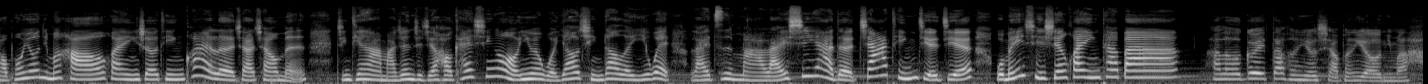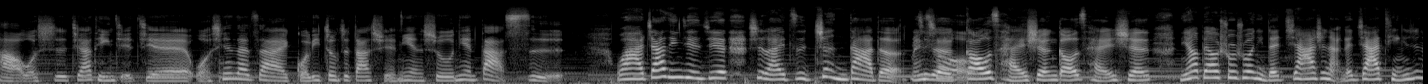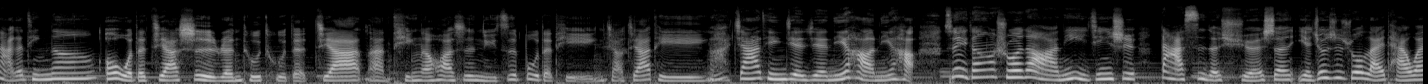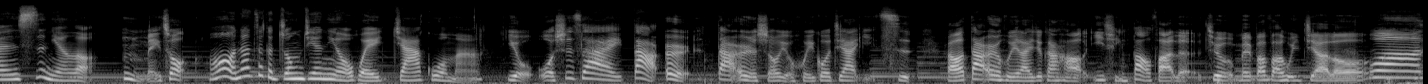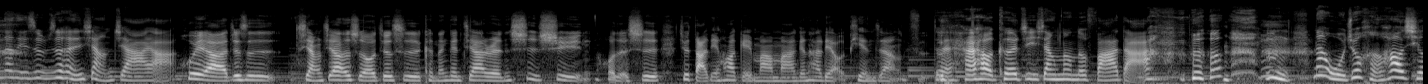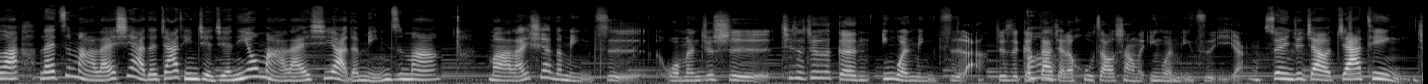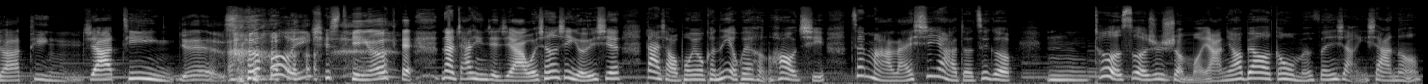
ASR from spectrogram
小朋友，你们好，欢迎收听《快乐敲敲门》。今天啊，马珍姐姐好开心哦，因为我邀请到了一位来自马来西亚的家庭姐姐，我们一起先欢迎她吧。Hello，各位大朋友、小朋友，你们好，我是家庭姐姐，我现在在国立政治大学念书，念大四。哇，家庭姐姐是来自正大的没这个高材生，高材生，你要不要说说你的家是哪个家庭，是哪个庭呢？哦，我的家是人土土的家，那庭的话是女字部的庭，叫家庭。啊，家庭姐姐你好，你好。所以刚刚说到啊，你已经是大四的学生，也就是说来台湾四年了。嗯，没错，哦，那这个中间你有回家过吗？有，我是在大二，大二的时候有回过家一次，然后大二回来就刚好疫情爆发了，就没办法回家喽。哇，那你是不是很想家呀？会啊，就是想家的时候，就是可能跟家人视讯，或者是就打电话给妈妈跟她聊天这样子。对，还好科技相当的发达。嗯，那我就很好奇啦，来自马来西亚的家庭姐姐，你有马来西亚的名字吗？马来西亚的名字，我们就是其实就是跟英文名字啦，就是跟哦大家的护照上的英文名字一样。所以你就叫家庭，家庭家庭。，yes，哦、interesting。OK，那家庭姐姐啊，我相信有一些大小朋友可能也会很好奇，在马来西亚的这个嗯特色是什么呀？你要不要跟我们分享一下呢？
